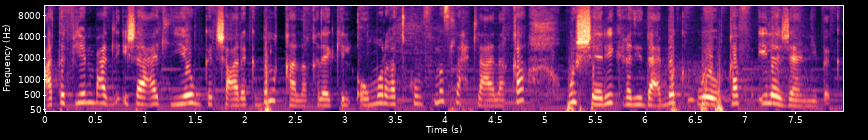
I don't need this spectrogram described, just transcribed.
عاطفيا بعض الإشاعات ساعات اليوم كتشعرك بالقلق لكن الأمور غتكون في مصلحة العلاقة والشريك غادي يدعمك ويوقف إلى جانبك.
